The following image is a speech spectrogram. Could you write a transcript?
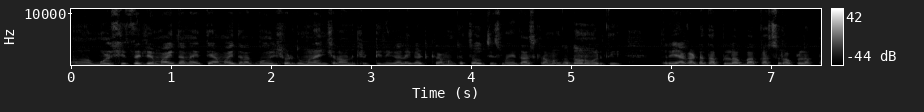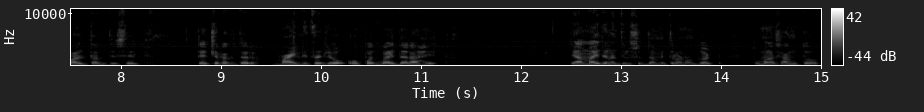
मुळशीचं जे मैदान आहे त्या मैदानात महेश्वर धुमाळ यांच्या नावाने चिठ्ठी निघाली गट क्रमांक चौतीसमध्ये तास क्रमांक दोनवरती तर या गटात आपला बाकासूर आपला पाळताना दिसेल. त्याच्यानंतर मायनीचं जो ओपन मैदान आहे त्या मैदानातील सुद्धा मित्रांनो गट तुम्हाला सांगतो.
